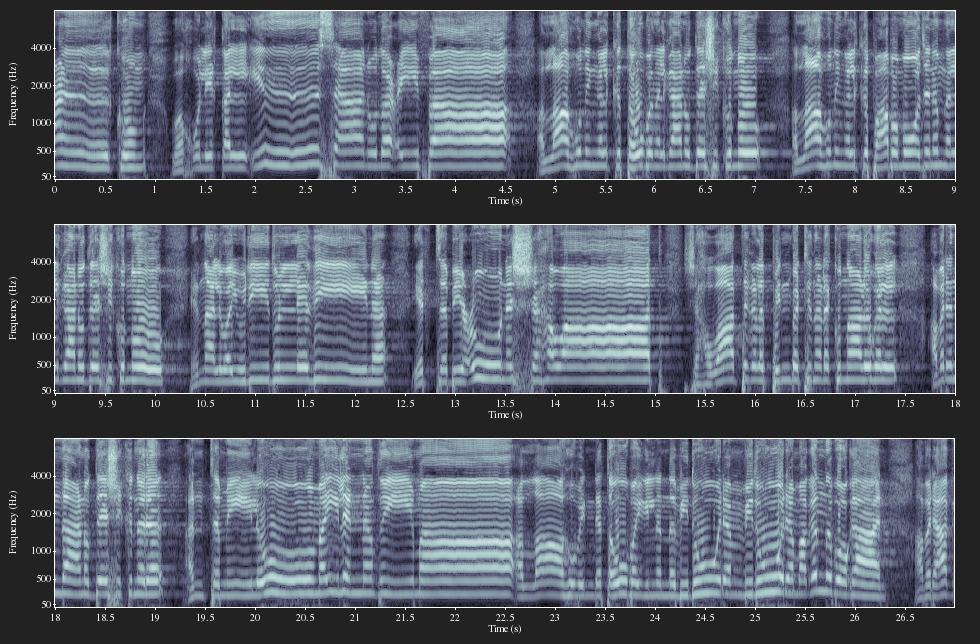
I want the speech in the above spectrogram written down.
عنكم وخلق الإنسان ضعيفا അള്ളാഹു നിങ്ങൾക്ക് തൗബ നൽകാൻ ഉദ്ദേശിക്കുന്നു അള്ളാഹു നിങ്ങൾക്ക് പാപമോചനം നൽകാൻ ഉദ്ദേശിക്കുന്നു എന്നാൽ വയുരീദുല്ലദീന യത്തബിഊന ശഹവാത്ത് ഷഹവാത്തുകളെ പിൻപറ്റി നടക്കുന്ന ആളുകൾ അവരെന്താണ് ഉദ്ദേശിക്കുന്നത് അന്തമീലൂ മൈലൻ അദീമാ. അള്ളാഹുവിന്റെ തൗബയിൽ നിന്ന് വിദൂരം വിദൂരം അകന്നു പോകാൻ അവരാഗ്രഹിച്ചു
